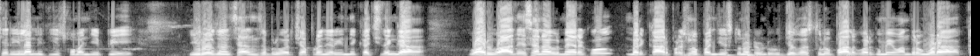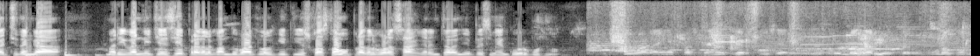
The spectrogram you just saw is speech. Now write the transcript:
చర్యలన్నీ తీసుకోమని చెప్పి ఈ రోజున శాసనసభ్యులు వారు చెప్పడం జరిగింది. ఖచ్చితంగా వారు ఆదేశాల మేరకు మరి కార్పొరేషన్లో పనిచేస్తున్నటువంటి ఉద్యోగస్తులు పాలకవర్గం మేమందరం కూడా ఖచ్చితంగా మరి ఇవన్నీ చేసి ప్రజలకు అందుబాటులోకి తీసుకొస్తాము. ప్రజలు కూడా సహకరించాలని చెప్పేసి మేము కోరుకుంటున్నాం. ఫస్ట్ టైం వచ్చారు చూశారు. రెండోసారి మూడోసారి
